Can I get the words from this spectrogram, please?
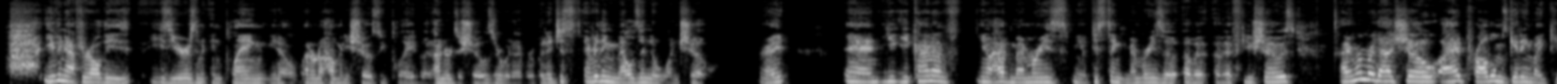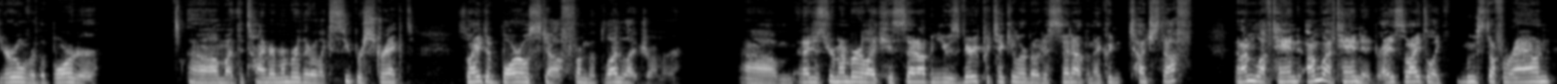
even after all these these years in, in, playing, you know, I don't know how many shows we played, but hundreds of shows or whatever. But it just everything melds into one show, right? And you, you kind of you know have memories, you know, distinct memories of, of, a, of a few shows. I remember that show. I had problems getting my gear over the border um, at the time. I remember they were like super strict, so I had to borrow stuff from the Bloodlet drummer. Um, and I just remember like his setup, and he was very particular about his setup, and I couldn't touch stuff and I'm left handed. I'm left handed, right? So I had to like move stuff around,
